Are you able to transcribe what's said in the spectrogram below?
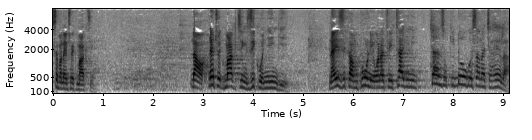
sema network marketing. Now, network marketing ziko nyingi, na hizi kampuni wanachohitaji ni chanzo kidogo sana cha hela.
